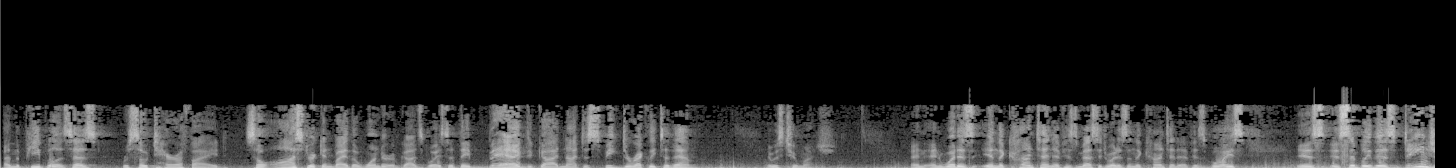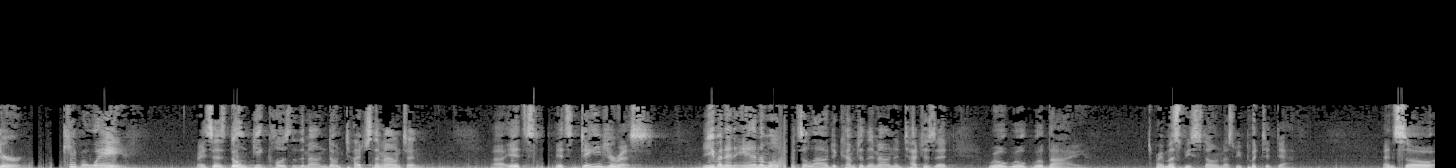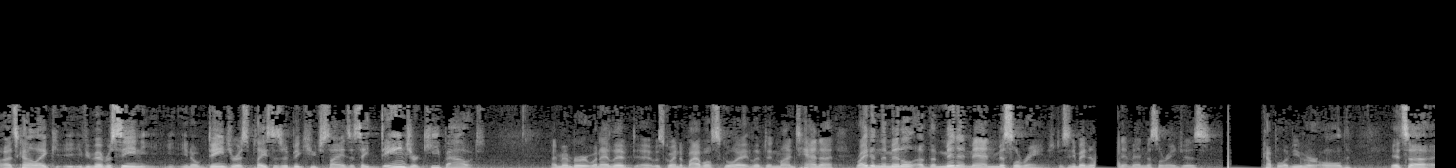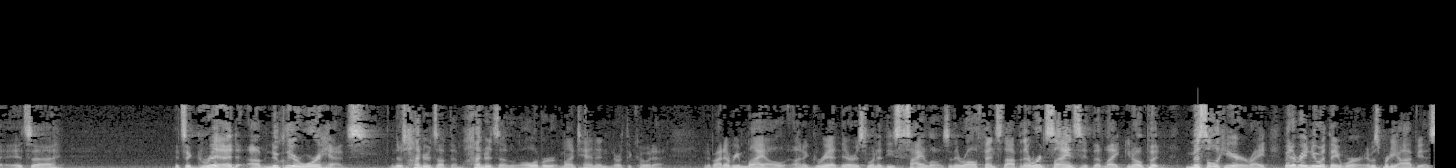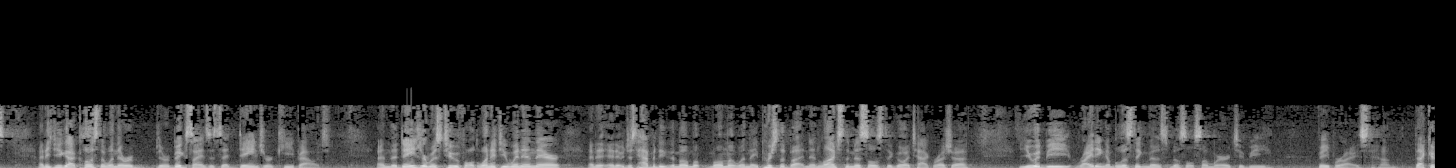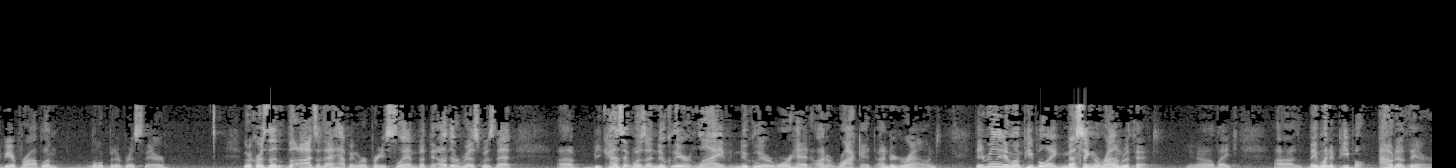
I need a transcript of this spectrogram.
And the people, it says, were so terrified, so awestricken by the wonder of God's voice that they begged God not to speak directly to them. It was too much. And, and what is in the content of his message, what is in the content of his voice is, is simply this, danger! Keep away! Right? It says, don't get close to the mountain, don't touch the mountain. Uh, it's, it's dangerous. Even an animal, if it's allowed to come to the mountain and touches it, will, will, will die. Right? Must be stoned, must be put to death. And so uh, it's kind of like if you've ever seen, you know, dangerous places or big, huge signs that say "Danger, keep out." I remember when I lived, uh, was going to Bible school. I lived in Montana, right in the middle of the Minuteman missile range. Does anybody know what Minuteman missile range is? A couple of you who are old. It's a, it's a, it's a grid of nuclear warheads and there's hundreds of them, hundreds of them all over Montana and North Dakota. And about every mile on a grid, there is one of these silos, and they were all fenced off. And there weren't signs that, like, you know, put missile here, right? But everybody knew what they were. It was pretty obvious. And if you got close to one, there were there were big signs that said "Danger, keep out." And the danger was twofold. One, if you went in there and it, and it just happened to be the moment, moment when they pushed the button and launched the missiles to go attack Russia, you would be riding a ballistic miss, missile somewhere to be vaporized. Um, that could be a problem. A little bit of risk there. But of course, the, the odds of that happening were pretty slim. But the other risk was that uh, because it was a nuclear live nuclear warhead on a rocket underground, they really didn't want people like messing around with it. You know, like uh, they wanted people out of there.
